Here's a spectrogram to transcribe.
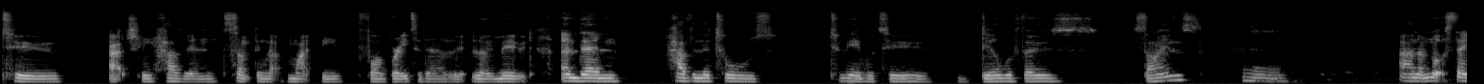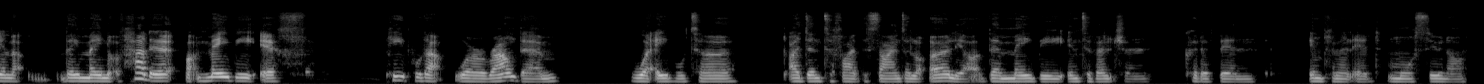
to actually having something that might be far greater than a low mood. And then having the tools to be able to deal with those signs. Mm. And I'm not saying that they may not have had it, but maybe if people that were around them were able to identify the signs a lot earlier, then maybe intervention could have been implemented more sooner.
